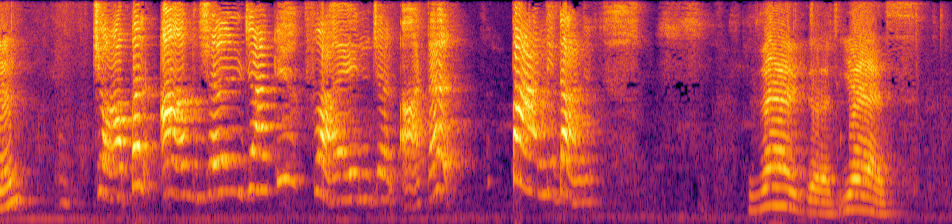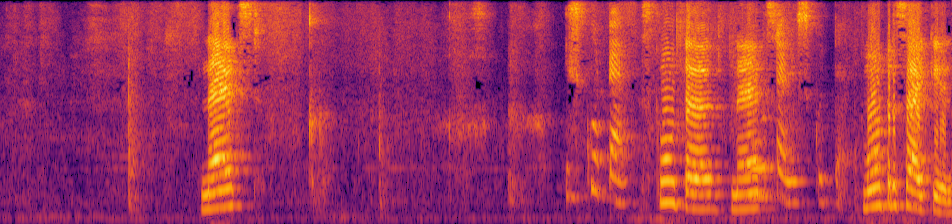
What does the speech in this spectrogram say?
tell जहाँ पर आग जल जाके फायर इंजन आता है पानी डाल। Very good yes next scooter scooter next scooter motorcycle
